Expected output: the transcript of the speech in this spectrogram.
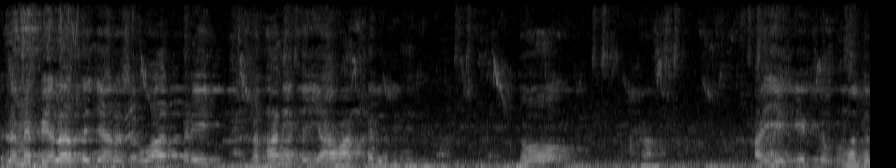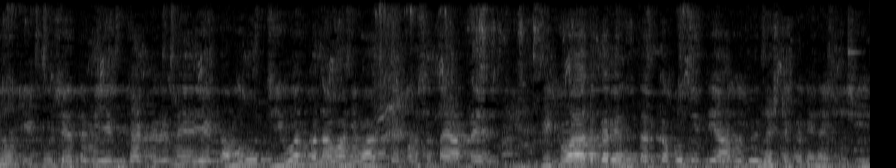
એટલે મેં પહેલાં તે જ્યારે શરૂઆત કરી, કથાની થઈ આ વાત કરી દીધી તો હા, આ એક એક મધનું ટીપું છે, તમે એકઠા કરીને એક અમૃત જીવન બનાવવાની વાત છે, પણ છતાંય આપણે વિખવાદ કરીને તર્ક બુદ્ધિથી આ બધું નષ્ટ કરી નાખ્યું છીએ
